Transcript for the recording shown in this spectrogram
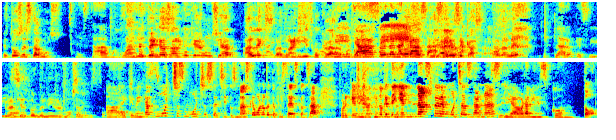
Entonces estamos. Estamos. Cuando tengas algo que anunciar, Alex, la Aquí. traes. Disco, claro, Aquí, por ya favor. soy de la casa. Ya eres de casa. Órale. Claro que sí. Gracias por venir, hermosa. Mucho gusto. Ay, que vengan muchos, muchos éxitos más. Qué bueno que te fuiste a descansar, porque me imagino que te llenaste de muchas ganas Sí. y ahora vienes con todo.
